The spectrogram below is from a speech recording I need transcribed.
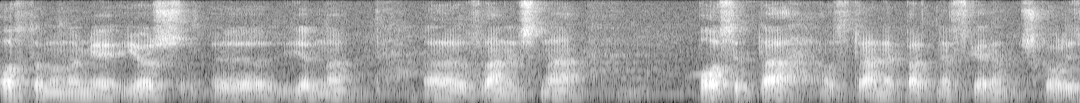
Ostalo nam je još e, jedna zvanična poseta od strane partnerske škole iz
